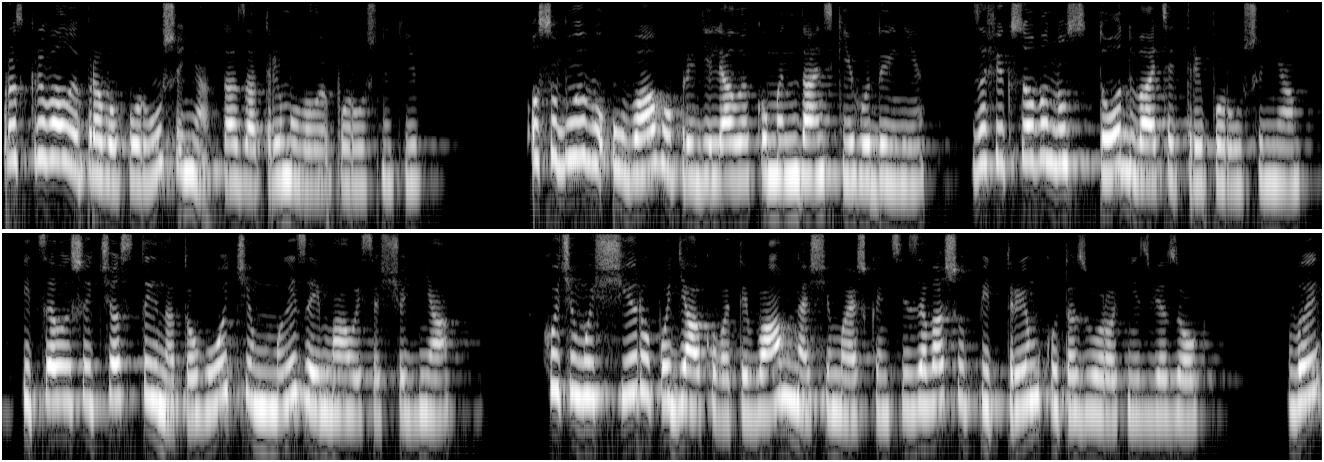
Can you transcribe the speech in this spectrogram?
розкривали правопорушення та затримували порушників. Особливу увагу приділяли комендантській годині. Зафіксовано 123 порушення. І це лише частина того, чим ми займалися щодня. Хочемо щиро подякувати вам, наші мешканці, за вашу підтримку та зворотній зв'язок. Ви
